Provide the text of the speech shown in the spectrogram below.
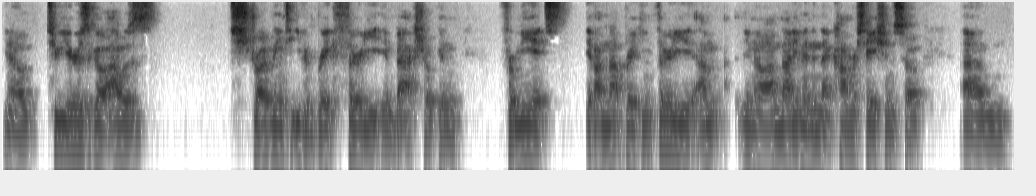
You know, two years ago, I was struggling to even break 30 in backstroke. And for me, it's if I'm not breaking 30, I'm, you know, I'm not even in that conversation. So, um,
